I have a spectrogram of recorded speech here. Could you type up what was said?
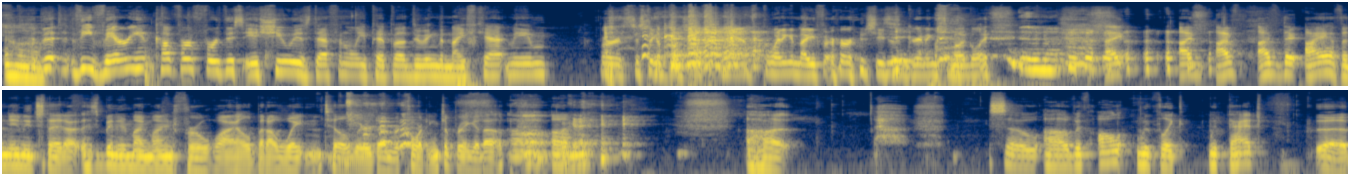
The the variant cover for this issue is definitely Pippa doing the knife cat meme. Where it's just like a bunch of hands pointing a knife at her and she's just grinning smugly. I, I've, I've, I've, there, I have an image that uh, has been in my mind for a while, but I'll wait until we're done recording to bring it up. Oh, okay. Uh, so uh, with all with like with that uh,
